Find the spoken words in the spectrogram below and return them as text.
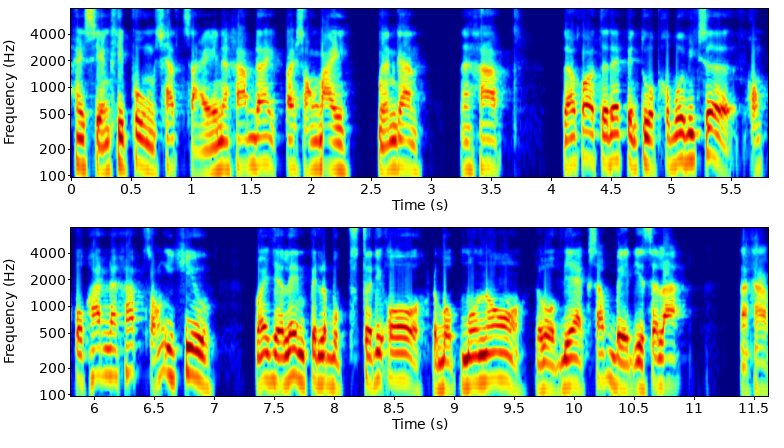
ให้เสียงที่พุ่งชัดใสนะครับ ได้ไป2ใบเหมือนกันนะครับ แล้วก็จะได้เป็นตัว power mixer ของโปรพัทนะครับ 2 EQ ไว้จะเล่นเป็นระบบสตอริโอระบบโมโนระบบแยกซับเบสอิสระนะครับ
